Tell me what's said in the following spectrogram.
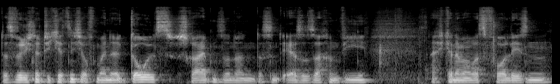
Das würde ich natürlich jetzt nicht auf meine Goals schreiben, sondern das sind eher so Sachen wie, ich kann ja mal was vorlesen,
